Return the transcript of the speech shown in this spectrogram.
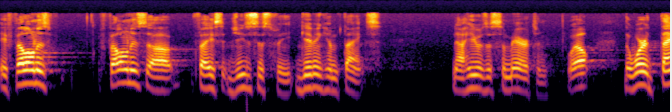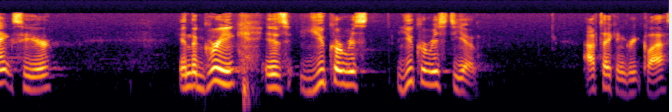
He fell on his, fell on his uh, face at Jesus' feet, giving him thanks. Now, he was a Samaritan. Well, the word thanks here in the Greek is Eucharist, Eucharistio. I've taken Greek class.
